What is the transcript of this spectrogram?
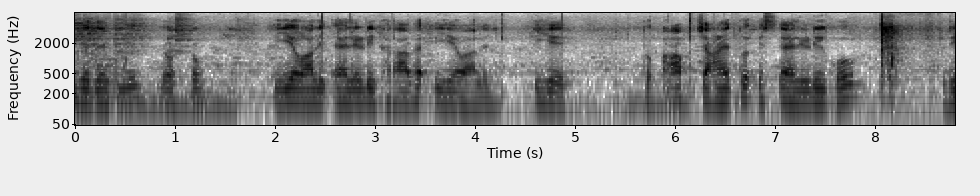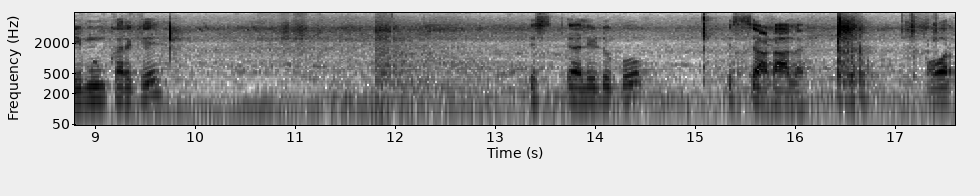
ये देखिए दोस्तों, ये वाली एलईडी ख़राब है, ये वाली, ये। तो आप चाहें तो इस एलईडी को रिमूव करके इस एलईडी को इससे हटा लें। और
